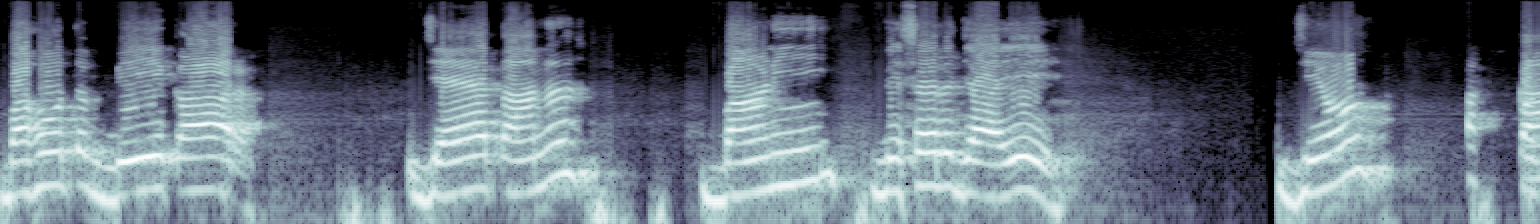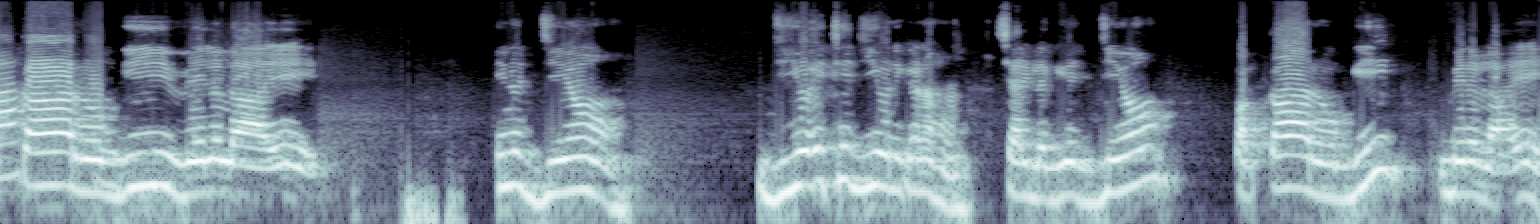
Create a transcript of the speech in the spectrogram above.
ਬਹੁਤ ਬੇਕਾਰ। ਜੈ ਤਨ ਬਾਣੀ ਵਿਸਰ ਜਾਏ ਜਿਉ ਪੱਕਾ ਪੱਕਾ ਰੋਗੀ ਵਿਲ ਲਾਏ। ਇਹਨੂੰ ਜਿਉ ਜਿਉ ਇੱਥੇ ਜਿਉ ਨਹੀਂ ਕਹਿਣਾ ਹੁਣ ਸਾਰੀ ਲੱਗੀ ਹੈ ਜਿਉ ਪੱਕਾ ਰੋਗੀ ਵਿਲ ਲਾਏ।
